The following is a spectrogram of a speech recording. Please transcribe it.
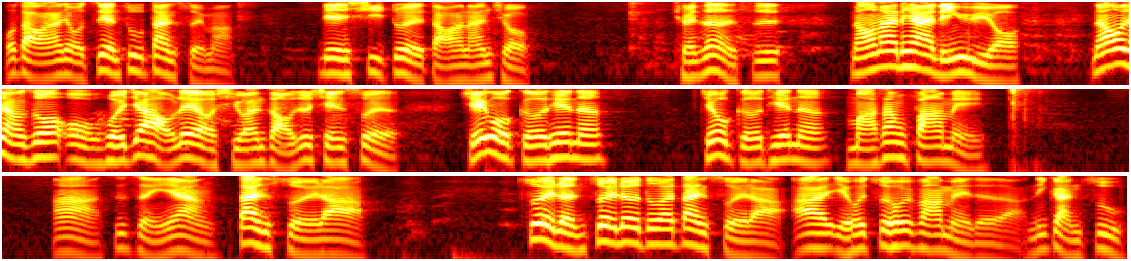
我打完篮球，我之前住淡水嘛。练系队打完篮球，全身很湿，然后那天还淋雨哦。然后我想说，哦，回家好累哦，洗完澡就先睡了。结果隔天呢？结果隔天呢？马上发霉啊！是怎样？淡水啦，最冷最热都在淡水啦啊，也会最会发霉的啦。你敢住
